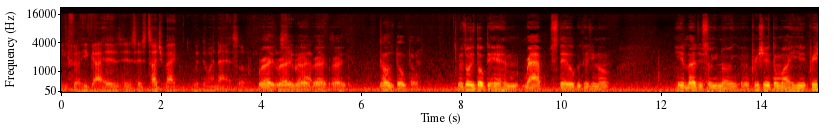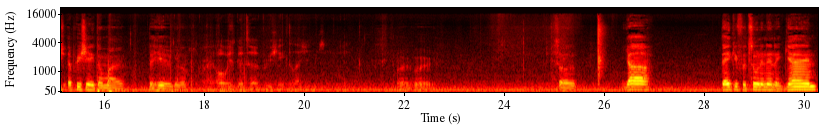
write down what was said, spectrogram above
He felt he got his his his touch back with doing that. So Right, right, right, happens. right, right. That was dope though. It's always dope to hear him rap still because you know he a legend, so you know appreciate them while he appreciate appreciate them while they're here. You know. right, always good to appreciate the legends. Word, word. So, y'all, thank you for tuning in again.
